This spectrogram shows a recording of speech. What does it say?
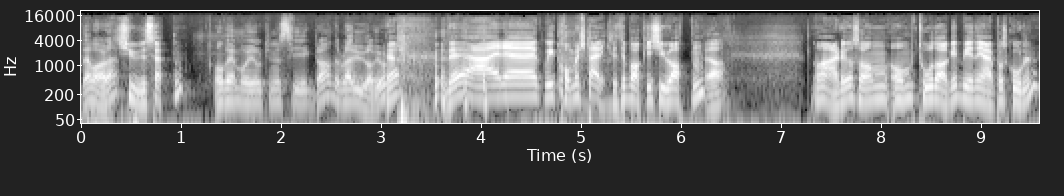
Det var det. 2017. Og det må vi jo kunne si gikk bra. Det ble uavgjort. Ja. Det er eh, Vi kommer sterkere tilbake i 2018. Ja. Nå er det jo sånn om to dager begynner jeg på skolen.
